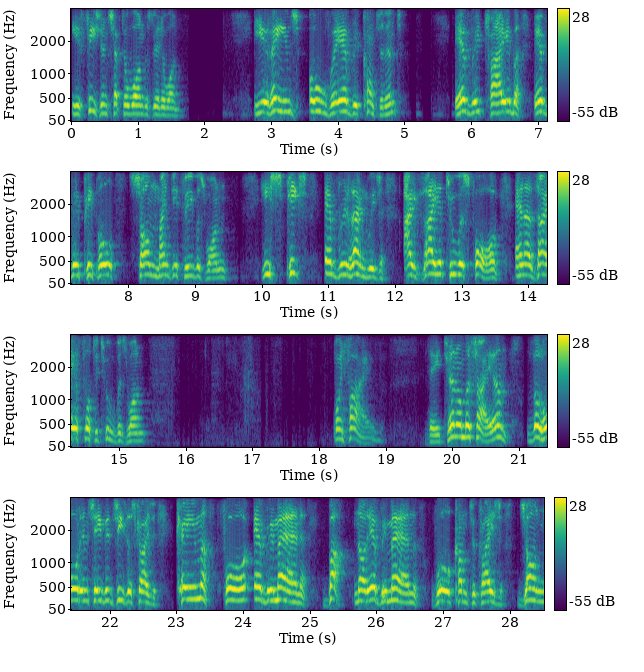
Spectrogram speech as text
Ephesians chapter 1, verse 21. He reigns over every continent, every tribe, every people. Psalm 93, verse 1. He speaks every language. Isaiah 2, verse 4, and Isaiah 42, verse 1. Point five. The eternal Messiah, the Lord and Savior Jesus Christ, came for every man, but not every man will come to Christ. John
